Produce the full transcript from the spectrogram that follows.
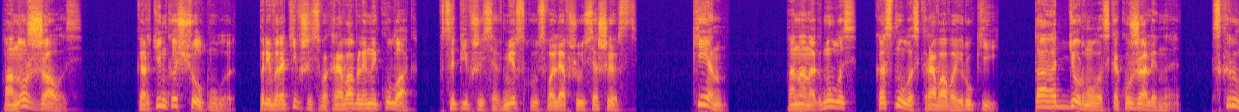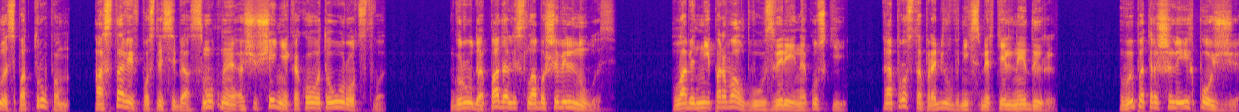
Оно сжалось. Картинка щелкнула, превратившись в окровавленный кулак, вцепившийся в мерзкую свалявшуюся шерсть. «Кен!» Она нагнулась, коснулась кровавой руки. Та отдернулась, как ужаленная, скрылась под трупом, оставив после себя смутное ощущение какого-то уродства. Груда падали слабо шевельнулась. Лабин не порвал двух зверей на куски, а просто пробил в них смертельные дыры. Выпотрошили их позже,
